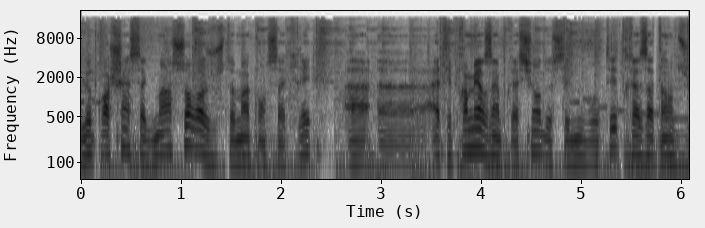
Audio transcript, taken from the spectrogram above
le prochain segment sera justement consacré à, euh, à tes premières impressions de ces nouveautés très attendues.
